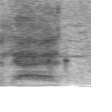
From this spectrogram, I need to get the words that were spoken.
блядь.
